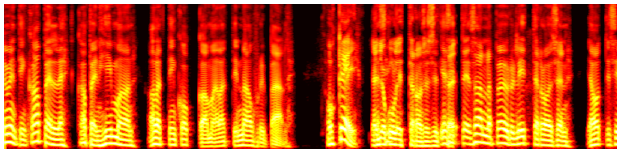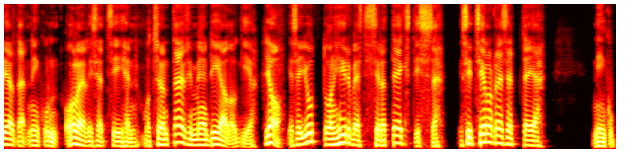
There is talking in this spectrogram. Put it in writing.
me mentiin kapelle, kapen himaan, alettiin kokkaamaan ja laitettiin nauhri päälle. Okei. Ja, Ja joku si- litteroi se Ja sitten. sitten Sanna Pöyry litteroi sen ja otti sieltä niin kuin oleelliset siihen, mutta se on täysin meidän dialogia. Joo. Ja se juttu on hirveästi siellä tekstissä. Ja sitten siellä on reseptejä, niin kuin,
